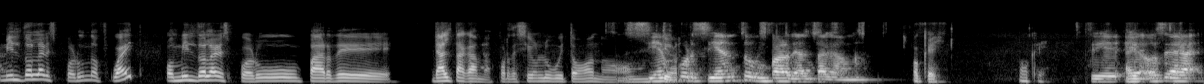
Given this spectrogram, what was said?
mil dólares por un off-white o mil dólares por un par de, de alta gama, por decir un Louis Vuitton o un Dior? 100% un par de alta gama. Ok, ok. Sí, eh, o sea,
